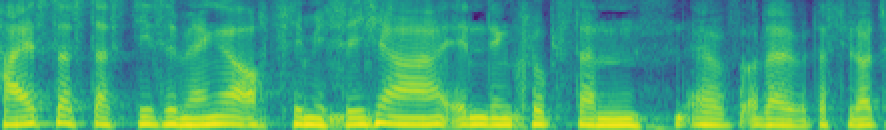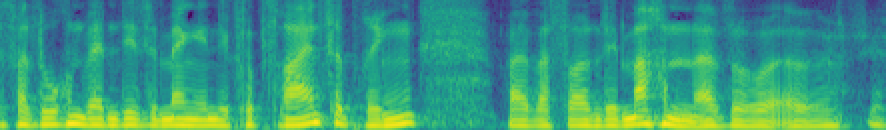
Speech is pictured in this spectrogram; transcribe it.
heißt das, dass diese Menge auch ziemlich sicher in den Clubs dann äh, oder dass die Leute versuchen werden, diese Menge in die Clubs reinzubringen, weil was sollen sie machen? Also äh,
